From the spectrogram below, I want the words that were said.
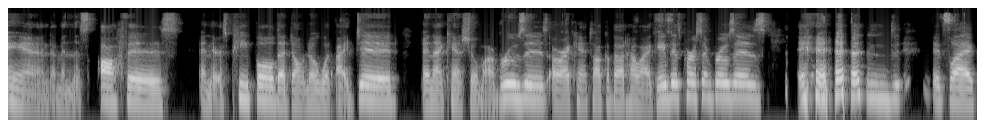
and I'm in this office, and there's people that don't know what I did and I can't show my bruises or I can't talk about how I gave this person bruises. And it's like,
